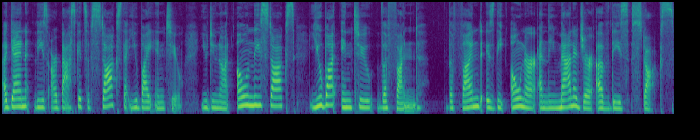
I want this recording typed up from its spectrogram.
Again, these are baskets of stocks that you buy into. You do not own these stocks, you bought into the fund. The fund is the owner and the manager of these stocks.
